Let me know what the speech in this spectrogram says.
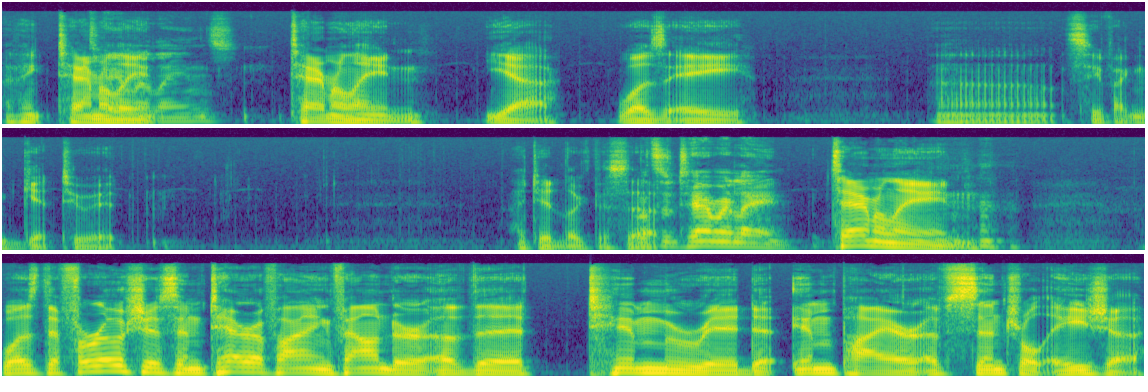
I think Tamerlane, Tamerlane, yeah, was a. Uh, let's see if I can get to it. I did look this up. What's a Tamerlane? Tamerlane was the ferocious and terrifying founder of the Timurid Empire of Central Asia.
